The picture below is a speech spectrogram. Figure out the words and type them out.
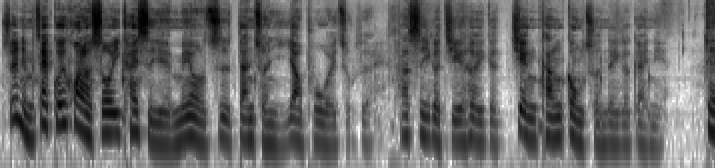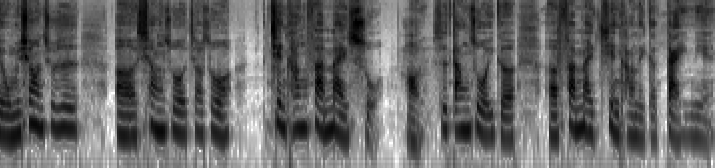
所以你们在规划的时候，一开始也没有是单纯以药铺为主，对。它是一个结合一个健康共存的一个概念，对，我们希望就是呃，像做叫做健康贩卖所，好，是当做一个呃贩卖健康的一个概念，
